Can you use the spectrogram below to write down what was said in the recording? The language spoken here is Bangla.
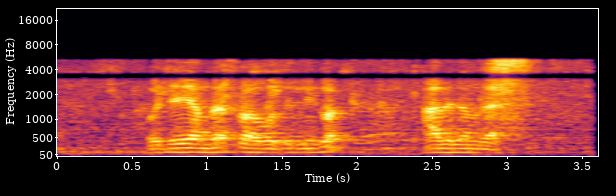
ওইটাই আমরা সভাপতির নিকট আবেদন রাখছি।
